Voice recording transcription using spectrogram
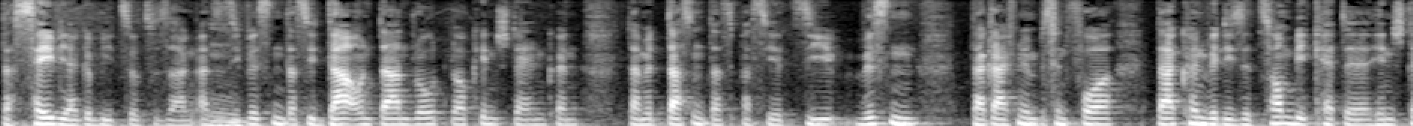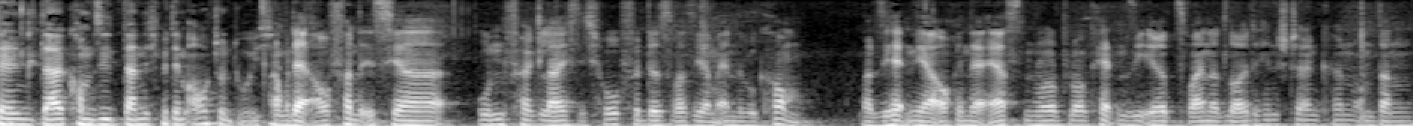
das Savior-Gebiet sozusagen. Also Mhm. sie wissen, dass sie da und da einen Roadblock hinstellen können, damit das und das passiert. Sie wissen, da greifen wir ein bisschen vor, da können wir diese Zombie-Kette hinstellen, da kommen sie dann nicht mit dem Auto durch. Aber der Aufwand ist ja unvergleichlich hoch für das, was sie am Ende bekommen. Weil sie hätten ja auch in der ersten Roadblock hätten sie ihre 200 Leute hinstellen können und dann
